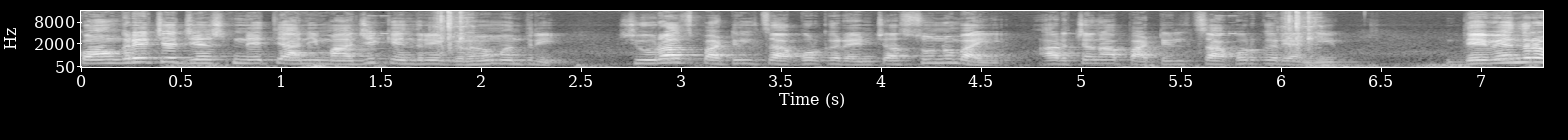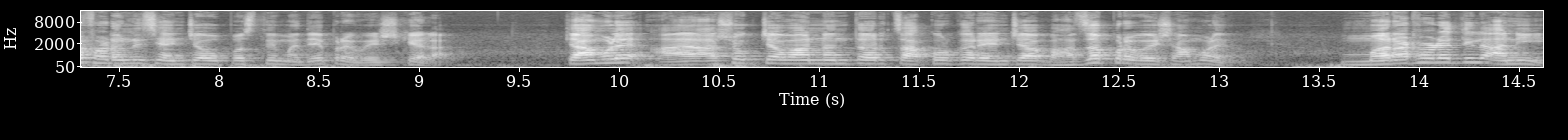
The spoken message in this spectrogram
काँग्रेसचे ज्येष्ठ नेते आणि माजी केंद्रीय गृहमंत्री शिवराज पाटील चाकोरकर यांच्या सुनबाई अर्चना पाटील चाकोरकर यांनी देवेंद्र फडणवीस यांच्या उपस्थितीमध्ये प्रवेश केला. त्यामुळे अशोक चव्हाण नंतर चाकोरकर यांच्या भाजप प्रवेशामुळे मराठवाड्यातील आणि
